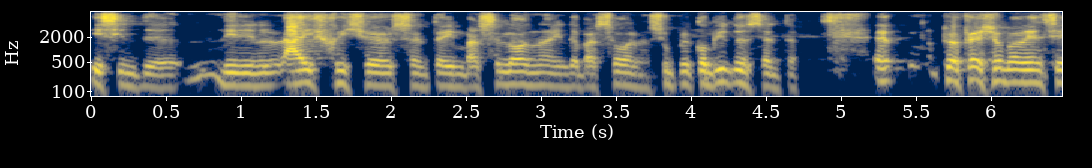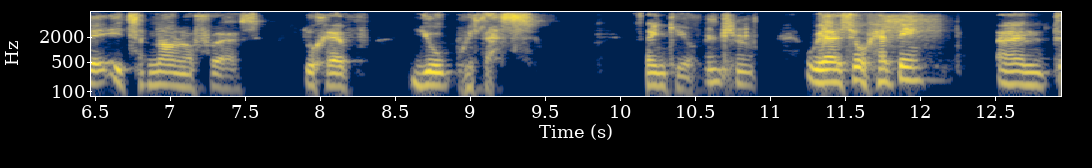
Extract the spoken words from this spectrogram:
is in the leading life research center in Barcelona, in the Barcelona Supercomputing Center. Uh, Professor Valencia, it's an honor for us to have you with us. Thank you. Thank you. We are so happy and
